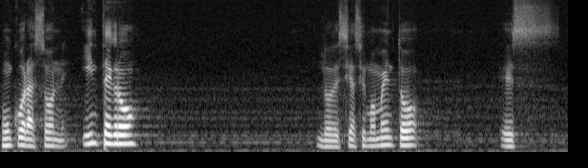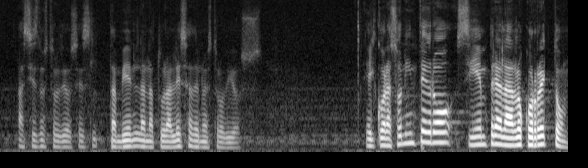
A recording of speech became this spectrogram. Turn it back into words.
un corazón íntegro, lo decía hace un momento, es así es nuestro Dios, es también la naturaleza de nuestro Dios. El corazón íntegro siempre hará lo correcto,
